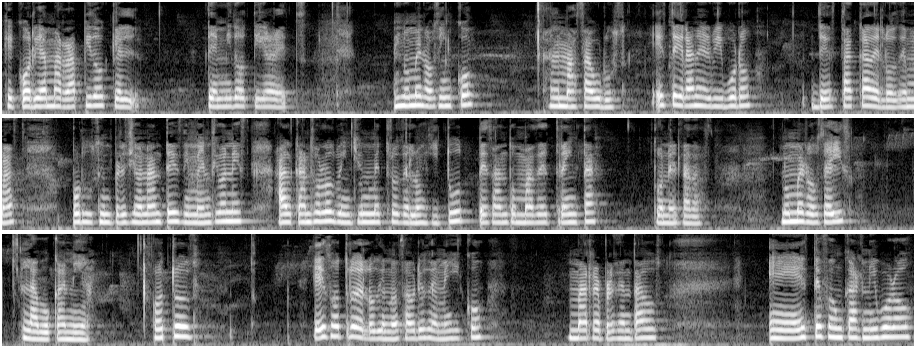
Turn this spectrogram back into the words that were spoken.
que corría más rápido que el temido T-Rex. Número 5. Almasaurus. Este gran herbívoro destaca de los demás por sus impresionantes dimensiones. Alcanzó los 21 metros de longitud, pesando más de 30 toneladas. Número 6. La bocanía. Otros, es otro de los dinosaurios de México más representados. Eh, este fue un carnívoro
